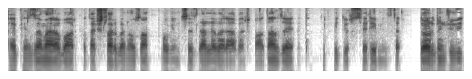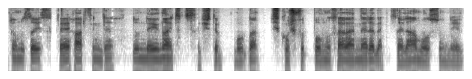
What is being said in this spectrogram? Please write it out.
Hepinize merhaba arkadaşlar ben Ozan. Bugün sizlerle beraber A'dan Z'ye taktik videosu serimizde dördüncü videomuzdayız. D harfinde Dundee United seçtim. Buradan İskoç futbolunu sevenlere de selam olsun diyelim.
